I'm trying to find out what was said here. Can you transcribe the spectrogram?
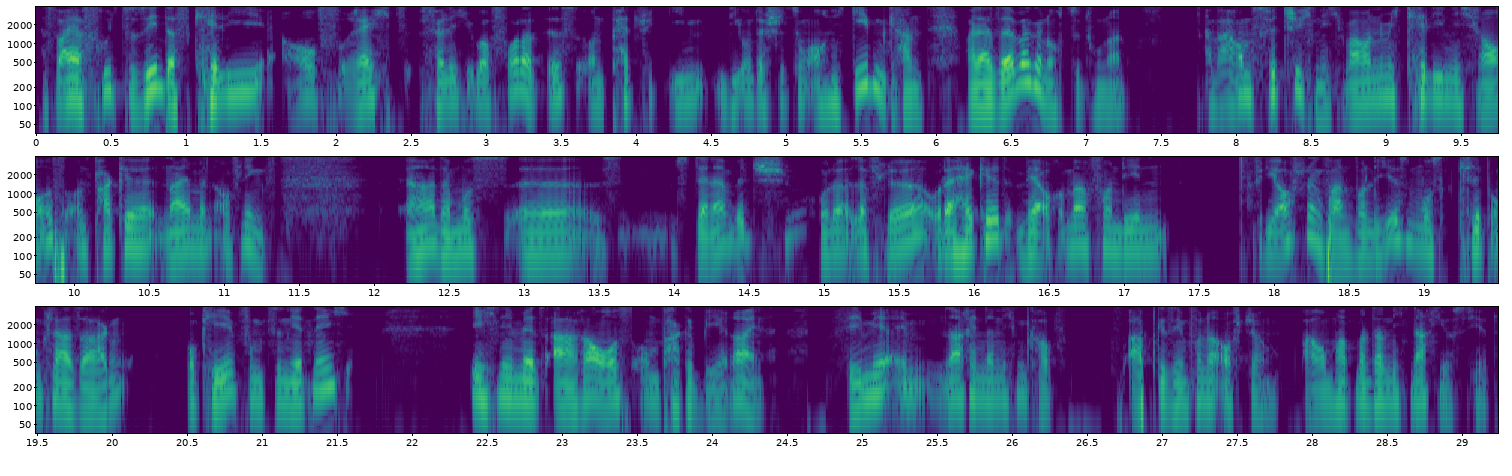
Es war ja früh zu sehen, dass Kelly auf rechts völlig überfordert ist und Patrick ihm die Unterstützung auch nicht geben kann, weil er selber genug zu tun hat. Warum switche ich nicht? Warum nehme ich Kelly nicht raus und packe Nyman auf links? Ja, da muss äh, Stanovic oder Lafleur oder Hackett, wer auch immer von denen für die Aufstellung verantwortlich ist, muss klipp und klar sagen, okay, funktioniert nicht. Ich nehme jetzt A raus und packe B rein. Will mir im Nachhinein nicht im Kopf. Abgesehen von der Aufstellung. Warum hat man dann nicht nachjustiert?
